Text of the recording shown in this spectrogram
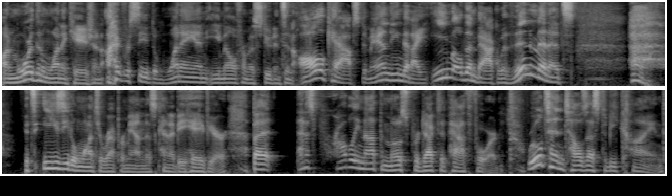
On more than one occasion, I've received a 1 a.m. email from a student in all caps demanding that I email them back within minutes. it's easy to want to reprimand this kind of behavior, but that is probably not the most productive path forward. Rule 10 tells us to be kind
